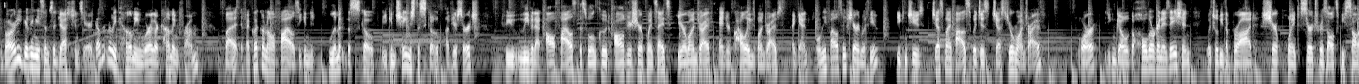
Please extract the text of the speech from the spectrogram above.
It's already giving me some suggestions here. It doesn't really tell me where they're coming from, but if I click on all files, you can limit the scope. You can change the scope of your search. If you leave it at all files, this will include all of your SharePoint sites, your OneDrive, and your colleagues' OneDrives. Again, only files we've shared with you. You can choose just my files, which is just your OneDrive, or you can go the whole organization which will be the broad SharePoint search results we saw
